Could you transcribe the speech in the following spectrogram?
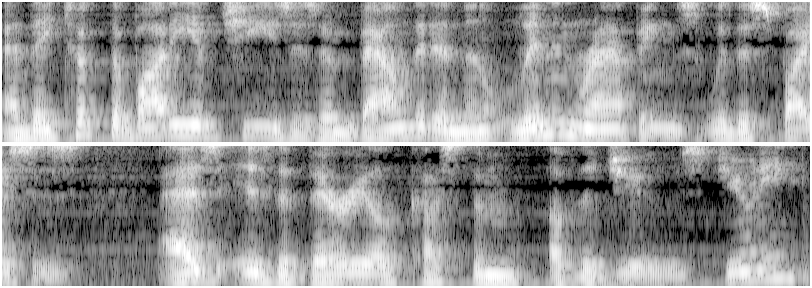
And they took the body of Jesus and bound it in linen wrappings with the spices, as is the burial custom of the Jews. Junie?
